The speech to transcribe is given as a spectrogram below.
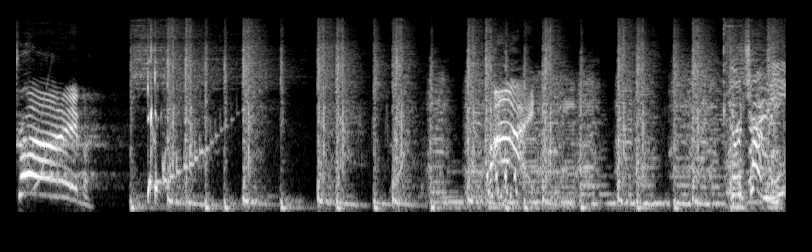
Tribe! Hi! You're charming,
